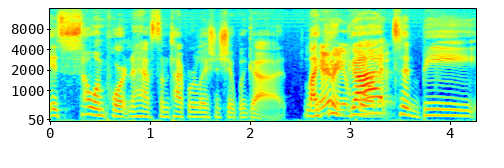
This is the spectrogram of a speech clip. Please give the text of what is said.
it's so important to have some type of relationship with God. Like Very you got important. to be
